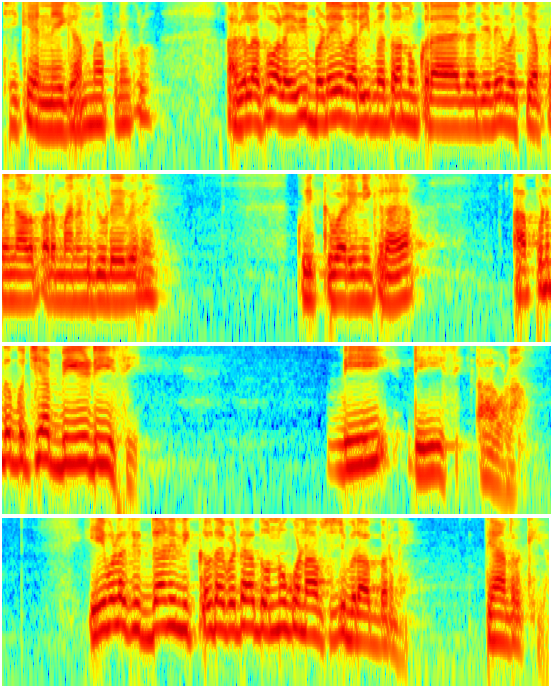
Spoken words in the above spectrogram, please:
ਠੀਕ ਹੈ, ਇੰਨੇ ਹੀ ਕੰਮ ਹੈ ਆਪਣੇ ਕੋਲ। ਅਗਲਾ ਸਵਾਲ ਇਹ ਵੀ ਬੜੇ ਵਾਰੀ ਮੈਂ ਤੁਹਾਨੂੰ ਕਰਾਇਆ ਹੈਗਾ ਜਿਹੜੇ ਬੱਚੇ ਆਪਣੇ ਨਾਲ ਪਰਮਾਨੈਂਟ ਜੁੜੇ ਹੋਏ ਨੇ। ਕੋਈ ਇੱਕ ਵਾਰੀ ਨਹੀਂ ਕਰਾਇਆ। ਆਪਣੇ ਤੋਂ ਪੁੱਛਿਆ B D C B D C ਆਹ ਵਾਲਾ। ਇਹ ਵਾਲਾ ਸਿੱਧਾ ਨਹੀਂ ਨਿਕਲਦਾ ਬੇਟਾ, ਦੋਨੋਂ ਕੋਣ ਆਪਸ ਵਿੱਚ ਬਰਾਬਰ ਨੇ। ਧਿਆਨ ਰੱਖਿਓ।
